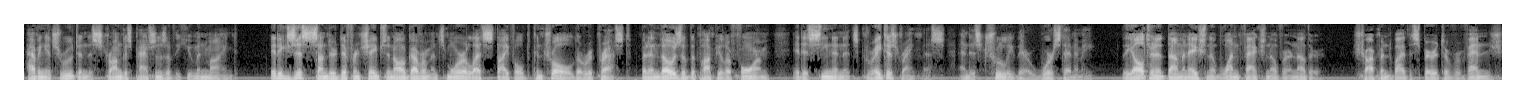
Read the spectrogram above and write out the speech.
having its root in the strongest passions of the human mind. It exists under different shapes in all governments, more or less stifled, controlled, or repressed, but in those of the popular form it is seen in its greatest rankness and is truly their worst enemy. The alternate domination of one faction over another, sharpened by the spirit of revenge,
